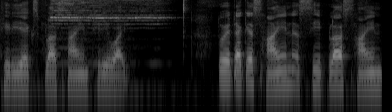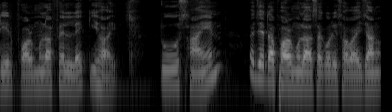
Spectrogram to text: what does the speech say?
three X plus sine three Y তো এটাকে সাইন সি প্লাস সাইন ডির ফর্মুলা ফেললে কি হয়? টু সাইন যেটা ফর্মুলা আশা করি সবাই জানো।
